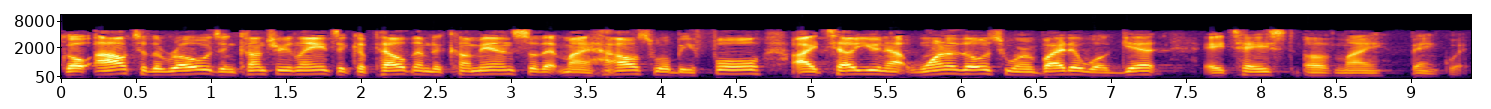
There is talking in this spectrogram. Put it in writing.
Go out to the roads and country lanes and compel them to come in, so that my house will be full. I tell you, not one of those who are invited will get a taste of my banquet.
